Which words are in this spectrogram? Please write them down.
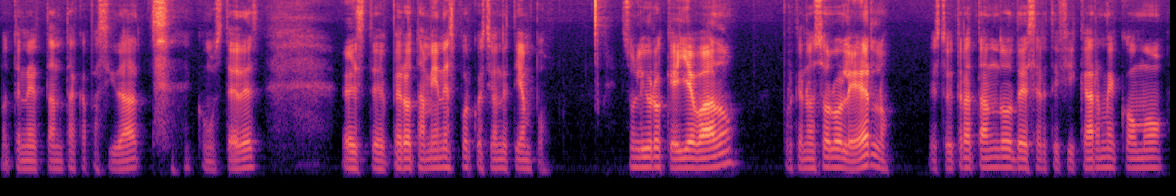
no tener tanta capacidad como ustedes, este, pero también es por cuestión de tiempo. Es un libro que he llevado porque no es solo leerlo, estoy tratando de certificarme como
